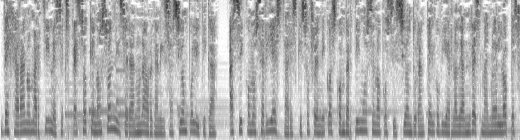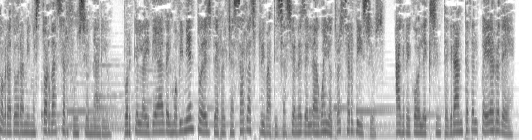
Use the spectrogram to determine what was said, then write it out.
Bejarano Martínez expresó que no son ni serán una organización política, así como sería estar esquizofrénicos convertimos en oposición durante el gobierno de Andrés Manuel López Obrador a mí me ser funcionario, porque la idea del movimiento es de rechazar las privatizaciones del agua y otros servicios, agregó el ex integrante del PRD.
